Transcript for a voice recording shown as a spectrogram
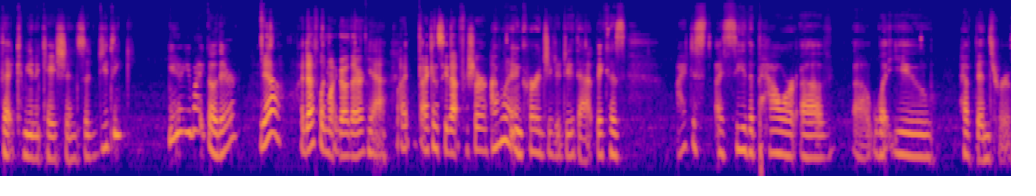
that communication. So, do you think you know you might go there? Yeah, I definitely might go there. Yeah. I, I can see that for sure. I want to encourage you to do that because I just I see the power of uh, what you have been through,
